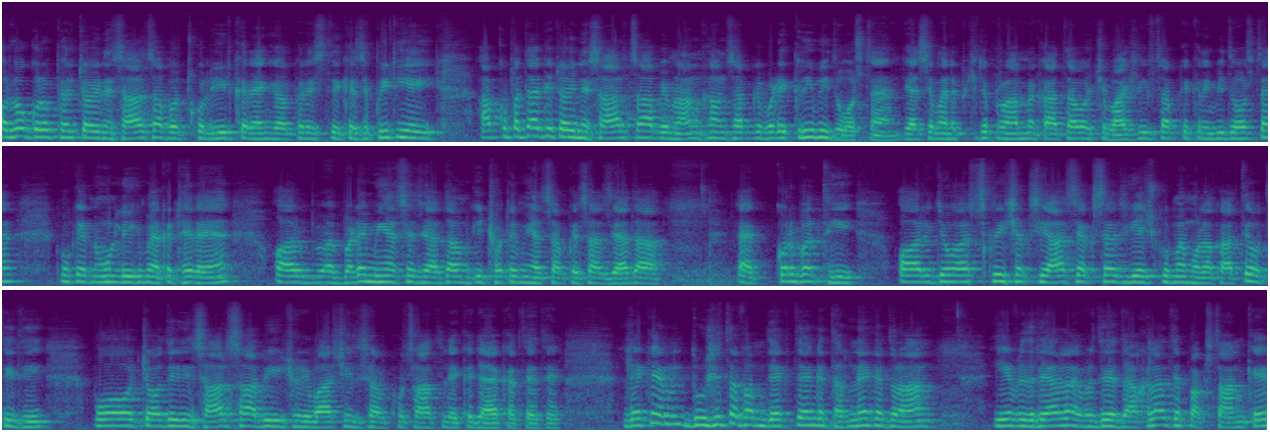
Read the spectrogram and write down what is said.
और वो ग्रुप फिर चौधरी निसार साहब उसको लीड करेंगे और फिर इस तरीके से पी टी आई आपको पता है कि चौधरी निसार साहब, इमरान खान साहब के बड़े करीबी दोस्त हैं, जैसे मैंने पिछले प्रोग्राम में कहा था, वो शबाज शरीफ साहब के करीबी दोस्त हैं, क्योंकि नून लीग में इकट्ठे रहे हैं और बड़े मियाँ से ज़्यादा, उनकी छोटे मियाँ साहब के साथ ज़्यादा कुर्बत थी। और जो अस्करी शख्सियात से अक्सर ये में मुलाकातें होती थी, वो चौधरी निसार साहब ही शहबाज शरीफ साहब को साथ लेके जाया करते थे। लेकिन दूसरी तरफ़ हम देखते हैं कि धरने के दौरान ये वजर वजी दाखिला थे पाकिस्तान के,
